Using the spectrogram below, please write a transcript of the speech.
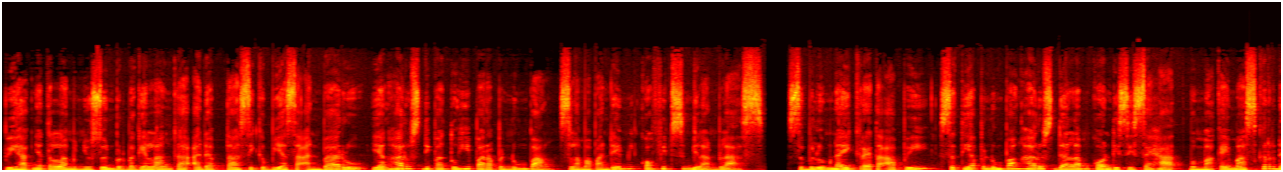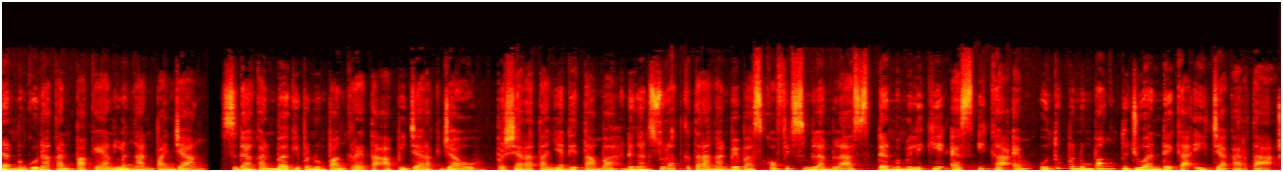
pihaknya telah menyusun berbagai langkah adaptasi kebiasaan baru yang harus dipatuhi para penumpang selama pandemi COVID-19. Sebelum naik kereta api, setiap penumpang harus dalam kondisi sehat, memakai masker dan menggunakan pakaian lengan panjang. Sedangkan bagi penumpang kereta api jarak jauh, persyaratannya ditambah dengan surat keterangan bebas COVID-19 dan memiliki SIKM untuk penumpang tujuan DKI Jakarta.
